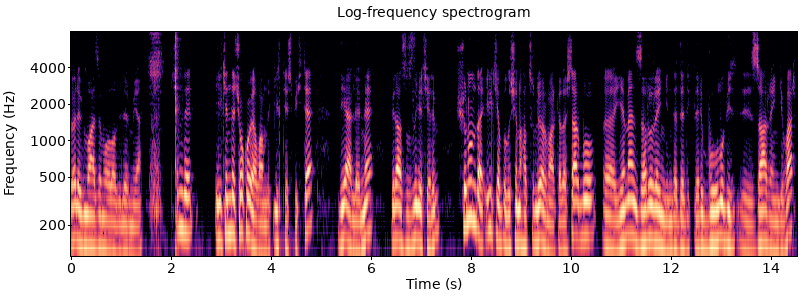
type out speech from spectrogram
Böyle bir malzeme olabilir mi ya? Şimdi ilkinde çok oyalandık ilk tespihte. Diğerlerine biraz hızlı geçelim. Şunun da ilk yapılışını hatırlıyorum arkadaşlar. Bu e, Yemen zarı renginde dedikleri buğulu bir e, zar rengi var.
